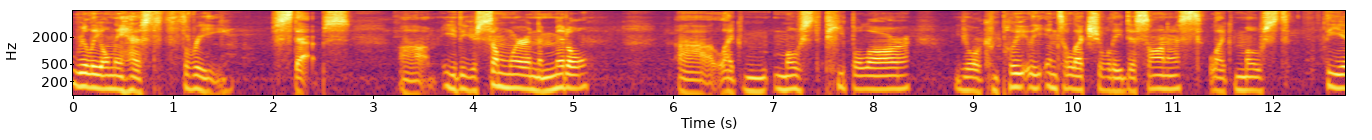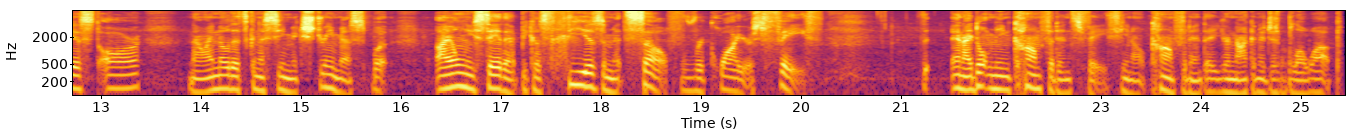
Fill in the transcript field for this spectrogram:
really only has three steps. Um, either you're somewhere in the middle uh, like most people are. You're completely intellectually dishonest, like most theists are. Now, I know that's going to seem extremist, but I only say that because theism itself requires faith. And I don't mean confidence faith, you know, confident that you're not going to just blow up.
